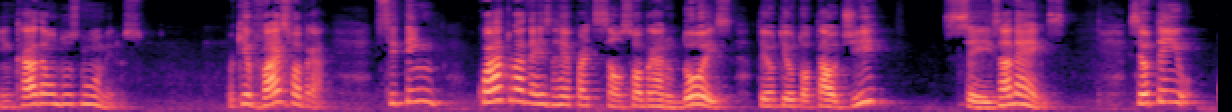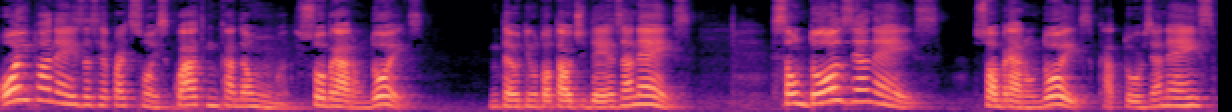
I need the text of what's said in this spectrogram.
em cada um dos números, porque vai sobrar. Se tem quatro anéis na repartição, sobraram dois, eu tenho o total de seis anéis. Se eu tenho oito anéis das repartições, quatro em cada uma, sobraram dois, então eu tenho um total de dez anéis. São doze anéis, sobraram dois, 14 anéis.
